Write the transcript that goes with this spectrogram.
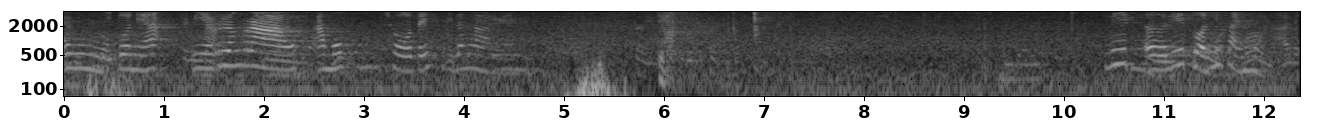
โอ้โหตัวเนี้ย มีเรื่องราวอา มุกโชว์สิมีเรื่องราวยังไงรีดเออรีดตัวที่ใส่หุ่นอะไร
